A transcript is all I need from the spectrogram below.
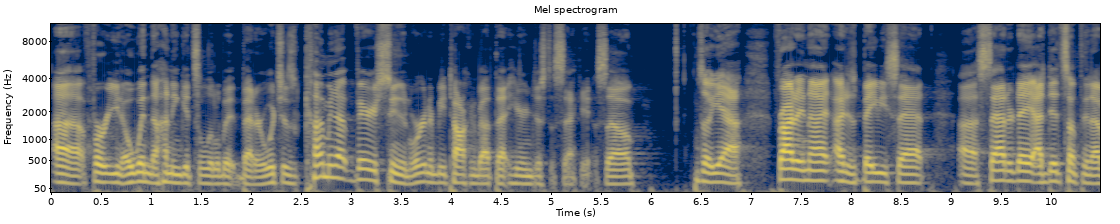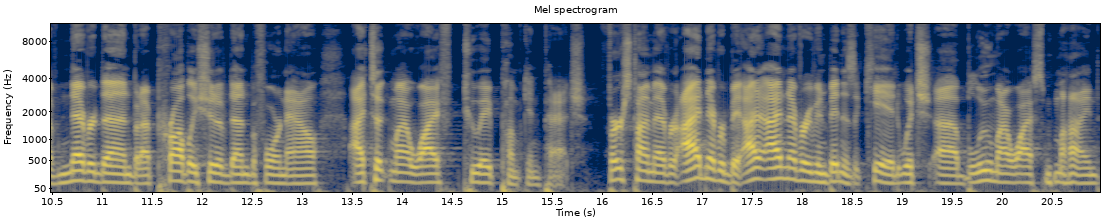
uh, for, you know, when the hunting gets a little bit better, which is coming up very soon. We're going to be talking about that here in just a second. So, so yeah, Friday night, I just babysat. Uh, Saturday, I did something I've never done, but I probably should have done before now. I took my wife to a pumpkin patch. First time ever. I had never been. I had never even been as a kid, which uh, blew my wife's mind.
